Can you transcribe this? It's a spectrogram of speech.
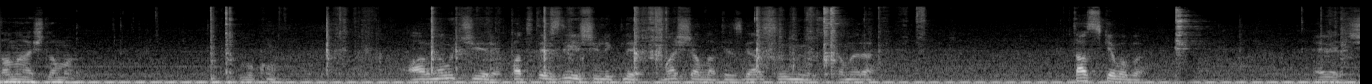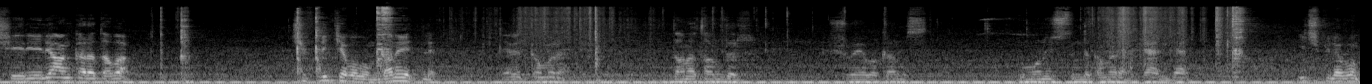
Dana haşlama. Lokum. Arnavut ciğeri, patatesli yeşillikli. Maşallah tezgaha sığmıyoruz kamera. Tas kebabı. Evet, şeriyeli Ankara tava. Çiftlik kebabım, dana etli. Evet kamera. Dana tandır. Şuraya bakar mısın? Dumanı üstünde kamera. Gel gel. İç pilavım.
